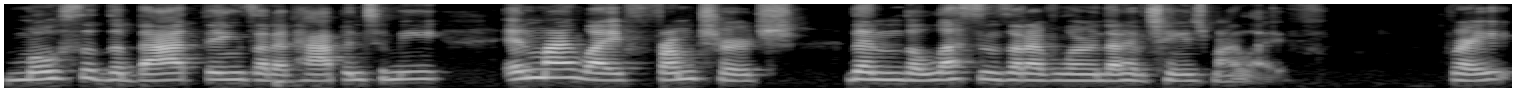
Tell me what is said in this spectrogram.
most of the bad things that have happened to me in my life from church than the lessons that I've learned that have changed my life. Right?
